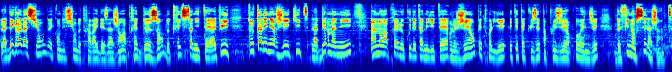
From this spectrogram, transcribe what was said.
la dégradation des conditions de travail des agents après deux ans de crise sanitaire. Et puis, Total Energy quitte la Birmanie. Un an après le coup d'état militaire, le géant pétrolier était accusé par plusieurs ONG de financer la junte.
